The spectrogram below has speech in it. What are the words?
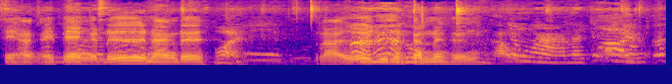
ให้หักให้แพงกันเด้อนางเด้อโอ้ยลาเอ้ยอยู่นำกันนึงหึงเขาจังหวะอะไรจังหวะ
